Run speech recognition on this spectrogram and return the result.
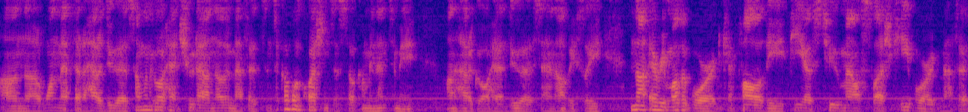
on uh, one method of how to do this. I'm going to go ahead and shoot out another method since a couple of questions are still coming in to me on how to go ahead and do this. And obviously, not every motherboard can follow the PS2 mouse slash keyboard method.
